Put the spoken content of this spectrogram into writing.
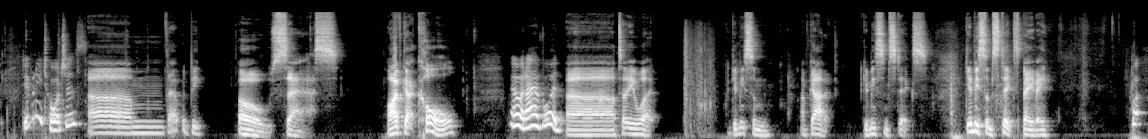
Do you have any torches? Um, that would be. Oh, Sas. Oh, I've got coal. Oh, and I have wood. Uh, I'll tell you what. Give me some. I've got it. Give me some sticks. Give me some sticks, baby. What?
